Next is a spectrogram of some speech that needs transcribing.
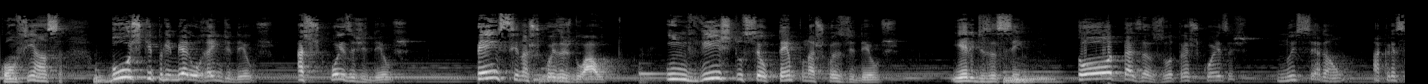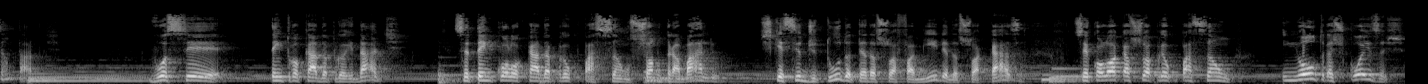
Confiança. Busque primeiro o reino de Deus, as coisas de Deus. Pense nas coisas do alto. Invista o seu tempo nas coisas de Deus. E ele diz assim: todas as outras coisas nos serão acrescentadas. Você tem trocado a prioridade? Você tem colocado a preocupação só no trabalho? Esquecido de tudo, até da sua família, da sua casa. Você coloca a sua preocupação em outras coisas,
